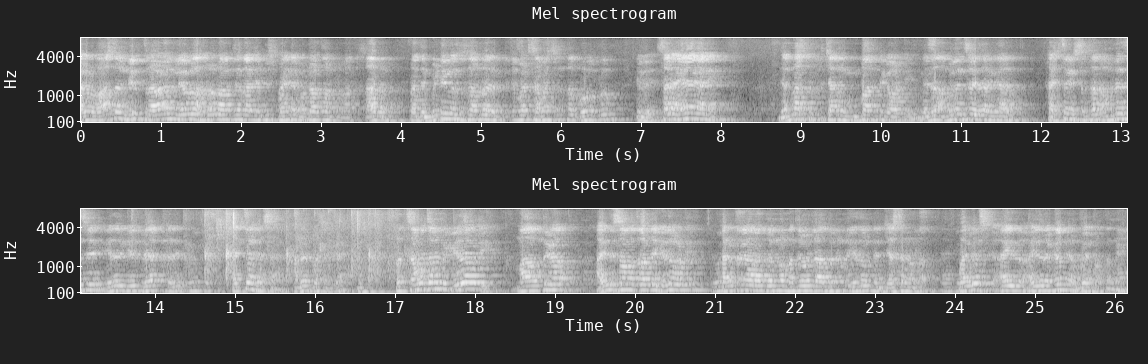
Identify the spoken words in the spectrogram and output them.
అక్కడ వాస్తవం నీళ్ళు రావడం లేవు హలో రామచంద్ర అని చెప్పేసి పైన కొట్లాడుతూ ఉంటాం సార్ ప్రతి మీటింగ్ చూసినప్పుడు ఇటువంటి సమస్య బోర్లు ఇవి. సరే అయినా కానీ జనరల్ హాస్పిటల్ చాలా ఇంపార్టెంట్ కాబట్టి మీరు అంబులెన్స్ ఏదో అడిగారు. ఖచ్చితంగా ఇస్తాం సార్. అంబులెన్స్ ఏదో ఖచ్చితంగా సార్ హండ్రెడ్ పర్సెంట్ ప్రతి సంవత్సరం మీకు ఏదో ఒకటి మా ముందుగా ఐదు సంవత్సరాల్లో ఏదో ఒకటి కలెక్టర్ గారి ఆధ్వర్యంలో మంత్రివర్గ ఆధ్వర్యంలో ఏదో ఒకటి నేను చేస్తాను ఉంటాను ఐదు ఐదు రకాలు నేను ఉపయోగపడుతున్నాను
